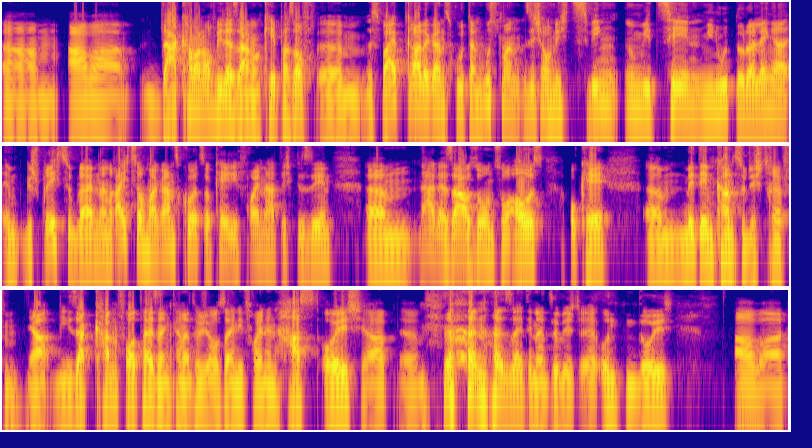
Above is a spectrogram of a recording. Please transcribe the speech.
Ähm, aber da kann man auch wieder sagen, okay, pass auf, ähm, es vibet gerade ganz gut, dann muss man sich auch nicht zwingen, irgendwie zehn Minuten oder länger im Gespräch zu bleiben. Dann reicht es auch mal ganz kurz, okay, die Freundin hat dich gesehen, ähm, na, der sah so und so aus, okay, ähm, mit dem kannst du dich treffen. Ja, wie gesagt, kann Vorteil sein, kann natürlich auch sein, die Freundin hasst euch, ja, ähm, dann seid ihr natürlich äh, unten durch. Aber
